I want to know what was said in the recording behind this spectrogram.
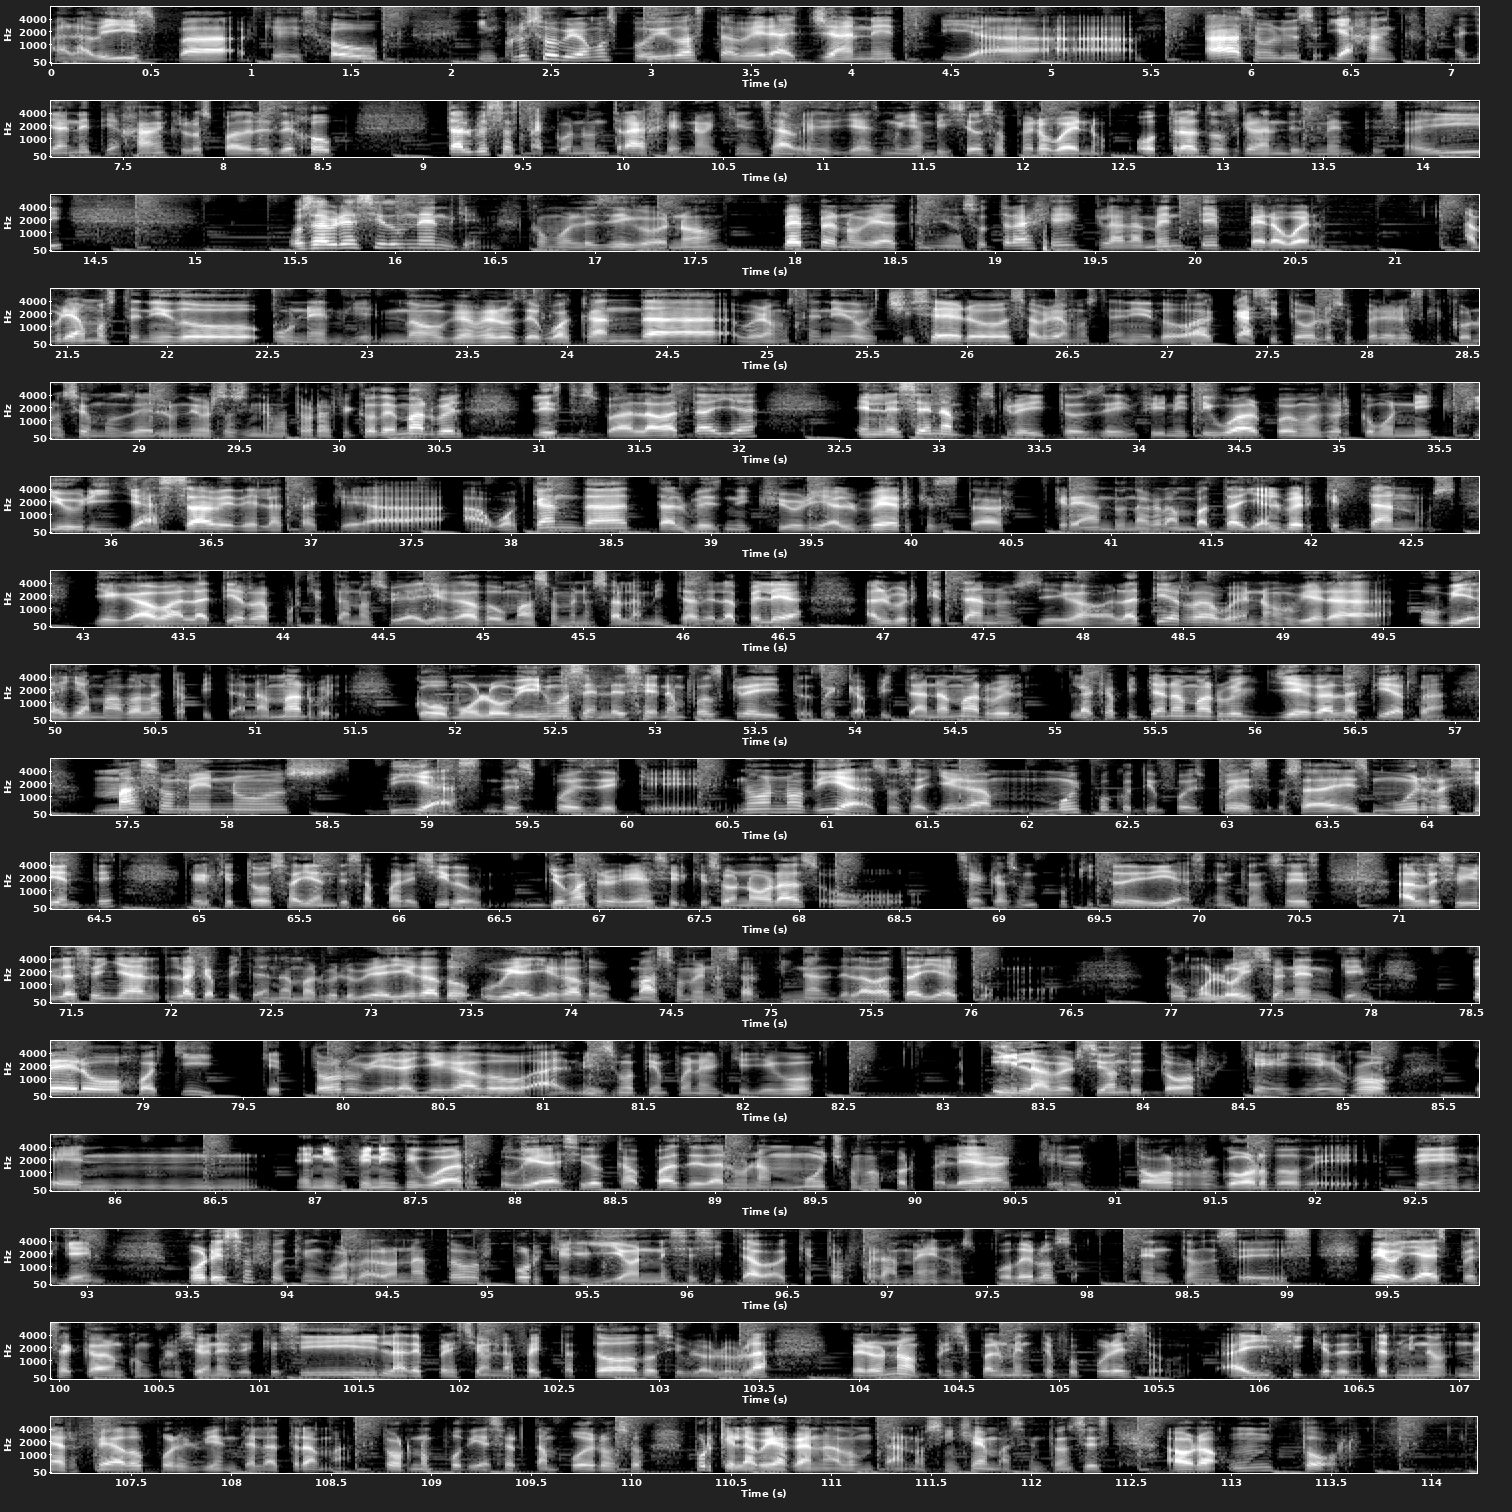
la avispa, que es Hope. Incluso habríamos podido hasta ver a Janet y a... Ah, se me olvidó. Y a Hank. A Janet y a Hank, los padres de Hope. Tal vez hasta con un traje, ¿no? Quién sabe, ya es muy ambicioso. Pero bueno, otras dos grandes mentes ahí. O sea, habría sido un endgame, como les digo, ¿no? Pepper no hubiera tenido su traje, claramente, pero bueno. habríamos tenido un endgame, ¿no? Guerreros de Wakanda, habríamos tenido hechiceros, habríamos tenido a casi todos los superhéroes que conocemos del universo cinematográfico de Marvel listos para la batalla. En la escena post créditos de Infinity War podemos ver como Nick Fury ya sabe del ataque a, a, Wakanda. Tal vez Nick Fury al ver que se está creando una gran batalla, al ver que Thanos llegaba a la Tierra, porque Thanos hubiera llegado más o menos a la mitad de la pelea, al ver que Thanos llegaba a la Tierra, bueno, hubiera, hubiera llamado a la Capitana Marvel. Como lo vimos en la escena post créditos de Capitana Marvel, la Capitana Marvel llega a la Tierra más o menos días después de que... No, no días, o sea, llega muy poco tiempo después, o sea, es muy reciente el que todos hayan desaparecido. Yo me atrevería a decir que son horas o si acaso un poquito de días. Entonces, al recibir la señal, la Capitana Marvel hubiera llegado, hubiera llegado más o menos al final de la batalla como, como lo hizo en Endgame. Pero ojo aquí, que Thor hubiera llegado al mismo tiempo en el que llegó y la versión de Thor que llegó en, en, Infinity War hubiera sido capaz de darle una mucho mejor pelea que el Thor gordo de, Endgame. Por eso fue que engordaron a Thor, porque el guion necesitaba que Thor fuera menos poderoso. Entonces, digo, ya después sacaron conclusiones de que sí, la depresión le afecta a todos y bla, bla, bla. Pero no, principalmente fue por eso. Ahí sí quedó el término nerfeado por el bien de la trama. Thor no podía ser tan poderoso porque le había ganado un Thanos sin gemas. Entonces, ahora un Thor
